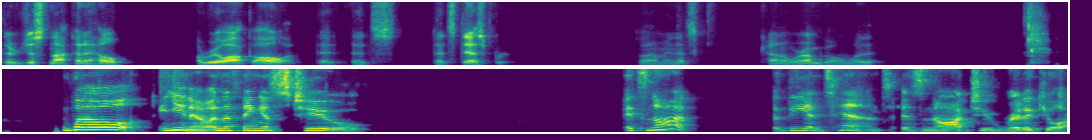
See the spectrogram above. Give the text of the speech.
they're just not going to help a real alcoholic that that's that's desperate. So I mean that's kind of where I'm going with it. Well, you know, and the thing is too, it's not the intent is not to ridicule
